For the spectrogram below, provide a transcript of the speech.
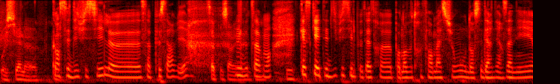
au ciel. Euh, Quand c'est difficile, euh, ça peut servir. Ça peut servir. Notamment. Mm. Qu'est-ce qui a été difficile peut-être pendant votre formation ou dans ces dernières années,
